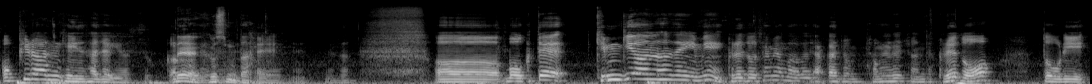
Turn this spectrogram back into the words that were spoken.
꼭 필요한 개인 사정이었을 것 네, 같아요. 그렇습니다. 예, 예. 그래서 어 뭐 그때 김기현 선생님이 그래도 생명과학은 약간 좀 정리를 해주셨는데 그래도 또 우리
